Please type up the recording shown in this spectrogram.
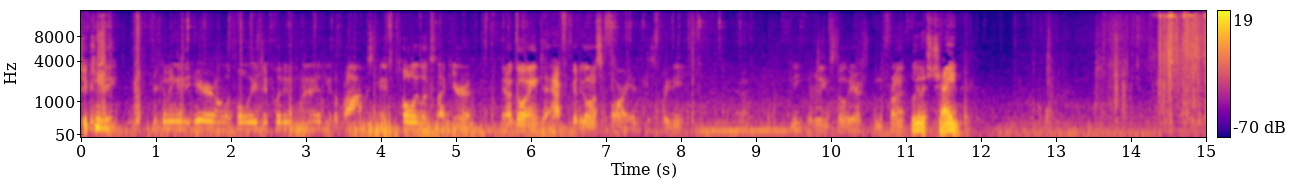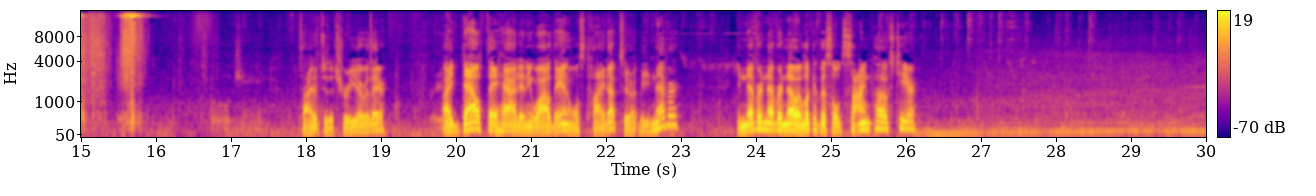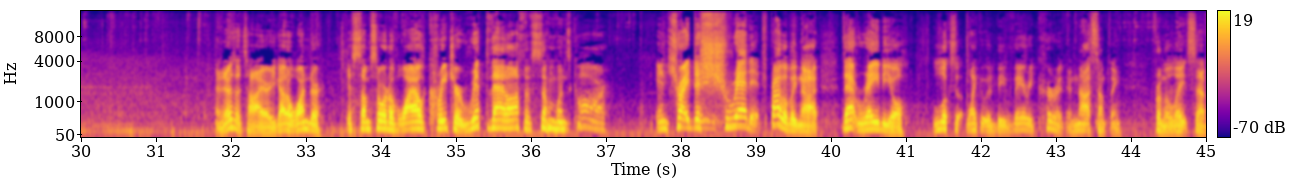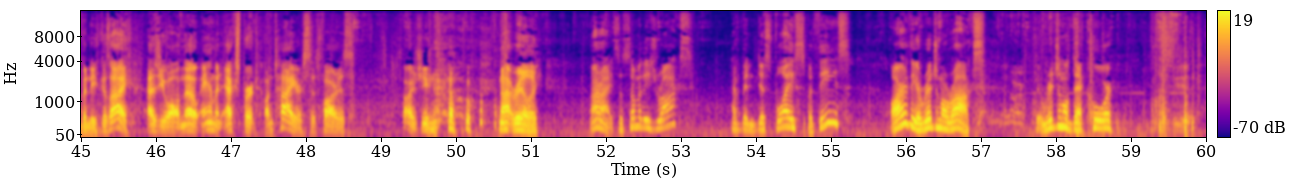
You, can see, you're coming into here, all the foliage they put in planted, you the rocks. I mean, it totally looks like you're, you know, going to Africa to go on a safari. It's pretty neat. Neat. Everything's still here from the front. Look at this chain. Tied up to the tree over there. I doubt they had any wild animals tied up to it, but you never, you never, never know. And look at this old signpost here. And there's a tire. You got to wonder if some sort of wild creature ripped that off of someone's car and tried to shred it. Probably not. That radial looks like it would be very current and not something from the late 70s. Because I, as you all know, am an expert on tires as far as, as far as you know. not really. All right, so some of these rocks have been displaced, but these are the original rocks. The original decor. See it.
